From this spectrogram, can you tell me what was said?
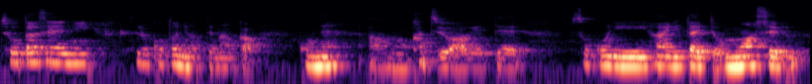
招待制にすることによってなんかこうねあの価値を上げてそこに入りたいって思わせる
